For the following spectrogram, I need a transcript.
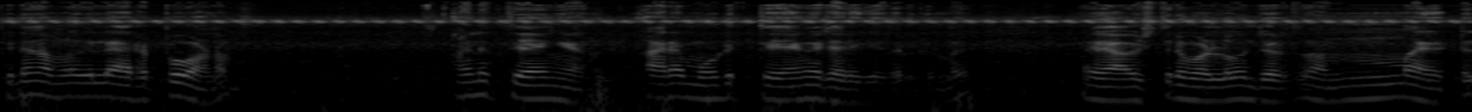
പിന്നെ നമ്മളിതിൽ അരപ്പ് വേണം. അതിന് തേങ്ങയാണ്. അരമൂടി തേങ്ങ ചിരകി ചേർക്കുന്നത്. അതിൽ ആവശ്യത്തിന് വെള്ളവും ചേർത്ത് നന്നായിട്ട്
